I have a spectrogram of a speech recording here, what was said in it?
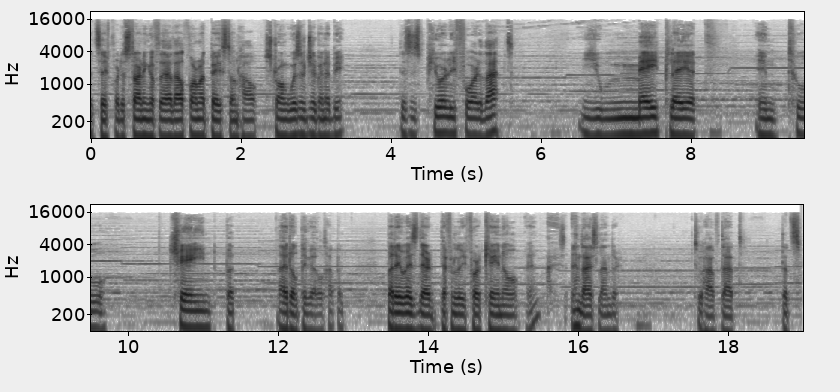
let's say for the starting of the LL format, based on how strong wizards are going to be, this is purely for that you may play it into Chane, but I don't think that'll happen. But it was there definitely for Kano and and Iyslander to have that. That's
